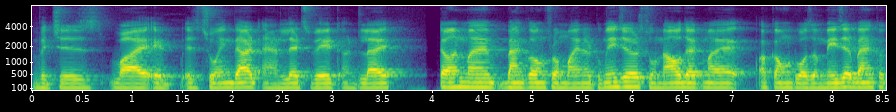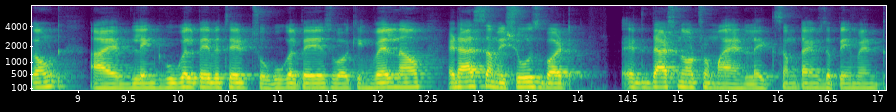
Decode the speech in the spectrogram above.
which is why it is showing that. And let's wait until I turn my bank account from minor to major. So now that my account was a major bank account, I linked Google Pay with it. So Google Pay is working well now. It has some issues, but it, that's not from my end. Like sometimes the payment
